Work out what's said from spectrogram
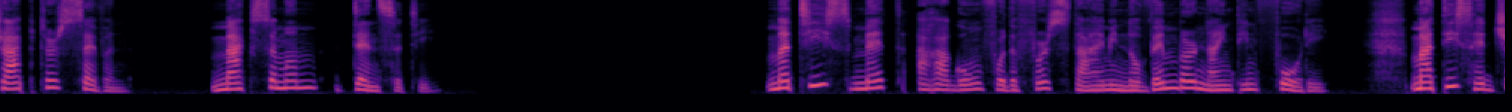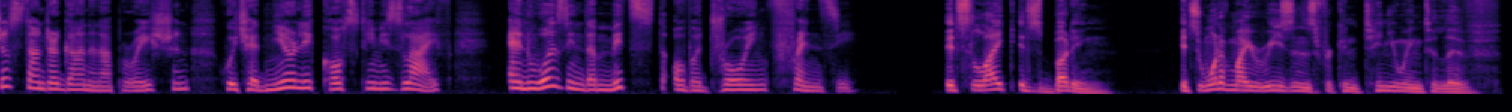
Chapter 7 Maximum Density Matisse met Aragon for the first time in November 1940, Matisse had just undergone an operation which had nearly cost him his life and was in the midst of a drawing frenzy. It's like it's budding. It's one of my reasons for continuing to live.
